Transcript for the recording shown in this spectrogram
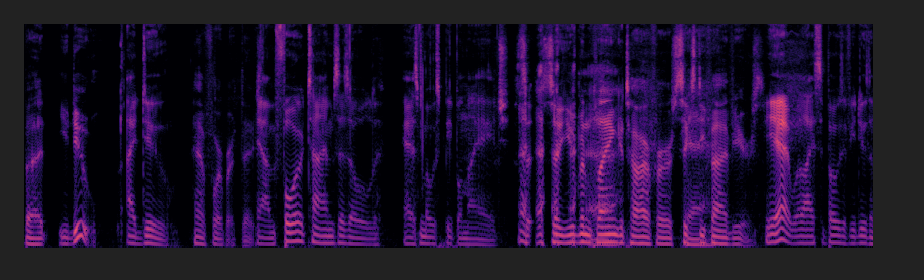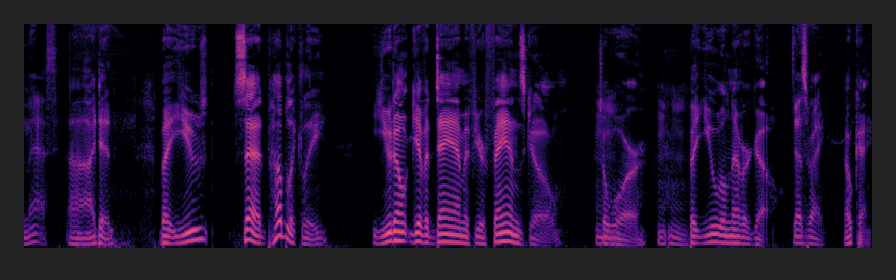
but you do I do. have four birthdays. Yeah, I'm four times as old as most people my age. So, so you've been playing guitar for 65 years. Yeah, well, I suppose if you do the math. Uh, I did. But you said publicly you don't give a damn if your fans go to war, Mm-hmm. but you will never go. That's right. Okay.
